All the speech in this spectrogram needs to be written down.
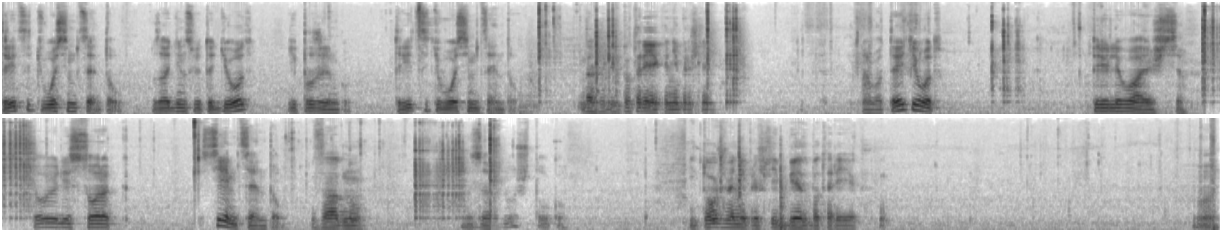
38 центов за один светодиод и пружинку. 38 центов. Даже без батареек они пришли. А вот эти вот переливающиеся стоили 47 центов За одну. за одну штуку. И тоже они пришли без батареек. Вот.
